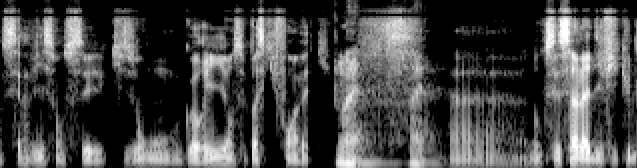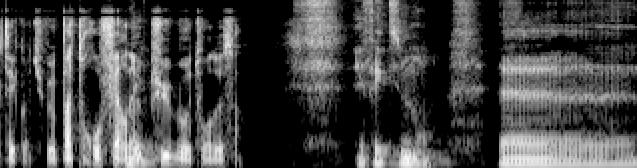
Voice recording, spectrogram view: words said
services, on sait qu'ils ont Gorille, on ne sait pas ce qu'ils font avec. Ouais, euh, donc c'est ça la difficulté, quoi. Tu peux pas trop faire de pub autour de ça. Effectivement. Euh,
